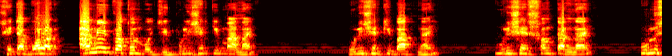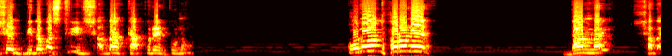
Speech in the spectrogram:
সেটা বলার আমি প্রথম বলছি পুলিশের কি মা নাই? পুলিশের কি বাপ নাই? পুলিশের সন্তান নাই? পুলিশের বিধবা স্ত্রীর সাদা কাপড়ের কোনো কোন ধরনের দাম নাই সাদা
